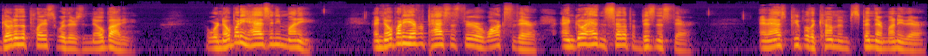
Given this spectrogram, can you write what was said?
Go to the place where there's nobody, where nobody has any money, and nobody ever passes through or walks there, and go ahead and set up a business there and ask people to come and spend their money there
